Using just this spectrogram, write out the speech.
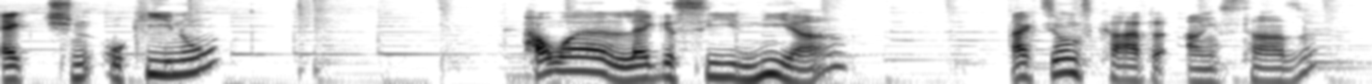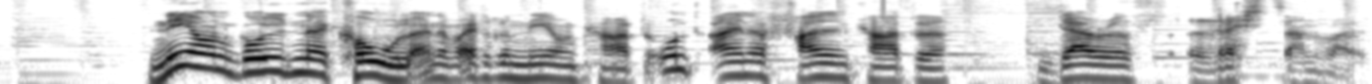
Action Okino. Power Legacy Nia. Aktionskarte Angsthase. Neon Goldener Cole, eine weitere Neon-Karte und eine Fallenkarte Dareth Rechtsanwalt.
